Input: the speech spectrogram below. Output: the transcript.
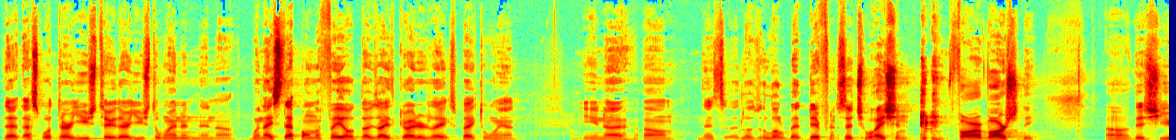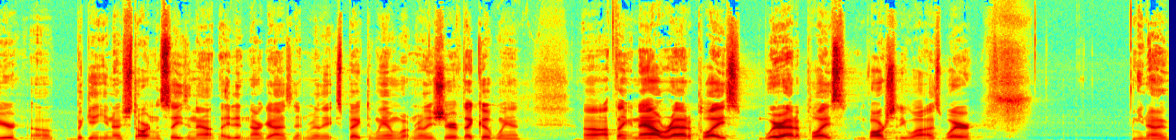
that that's what they're used to. They're used to winning, and uh, when they step on the field, those eighth graders they expect to win. You know, um, it's a, it was a little bit different situation for our varsity. Uh, this year, uh, begin you know starting the season out, they didn't. Our guys didn't really expect to win. wasn't really sure if they could win, uh, I think now we're at a place, we're at a place varsity wise where, you know,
